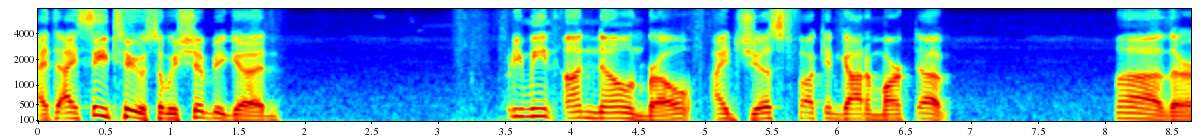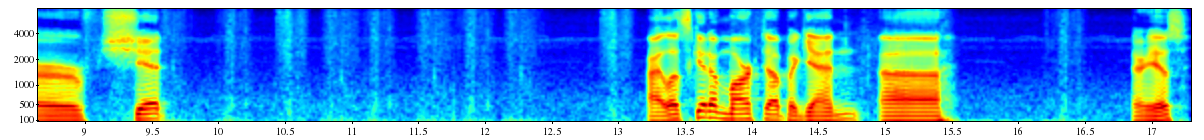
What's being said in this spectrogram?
I, I see two, so we should be good. What do you mean unknown, bro? I just fucking got him marked up. Mother shit. Alright, let's get him marked up again. Uh, there he is.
